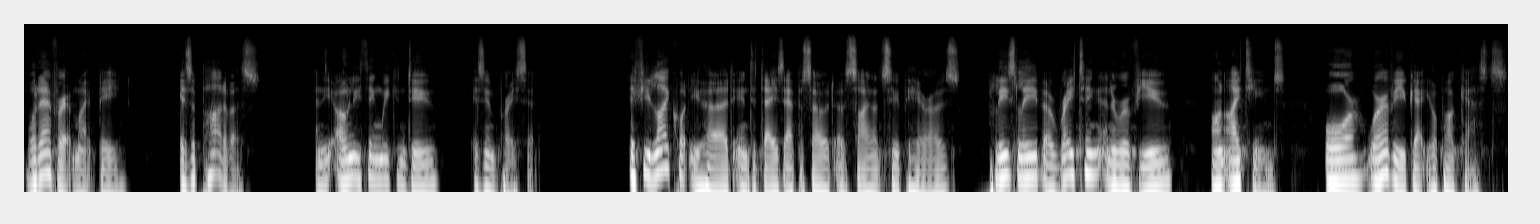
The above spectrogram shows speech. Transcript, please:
whatever it might be, is a part of us. And the only thing we can do is embrace it. If you like what you heard in today's episode of Silent Superheroes, please leave a rating and a review on iTunes or wherever you get your podcasts.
